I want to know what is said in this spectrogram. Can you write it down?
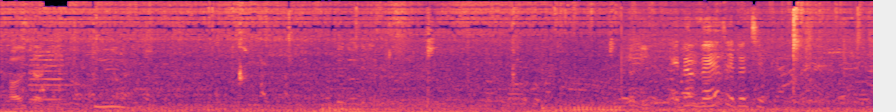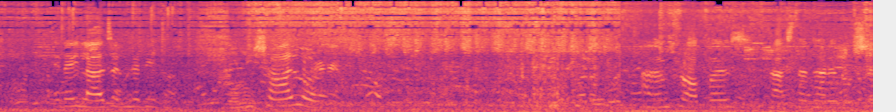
ঝাল চাটনি এটা ভেজ এটা চিকেন এটা এই লাল চাটনিটা দিয়ে খাও। বিশাল বড় প্রপার রাস্তার ধারে বসে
